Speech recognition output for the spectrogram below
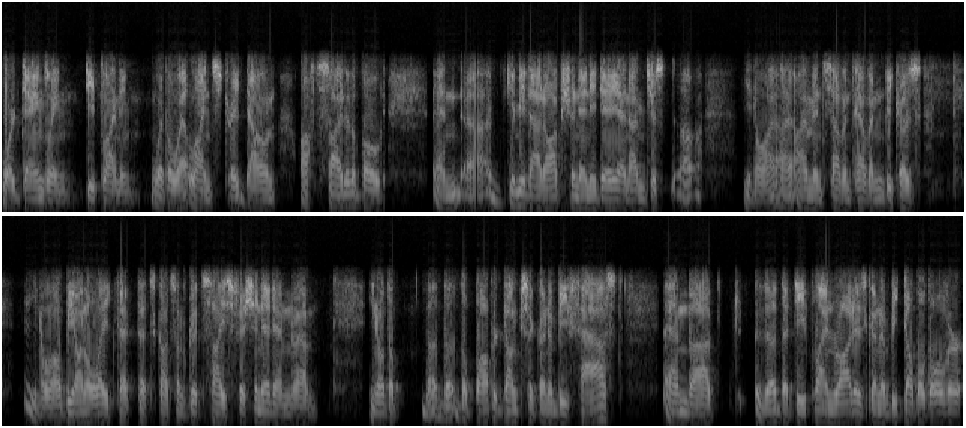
or dangling deep lining with a wet line straight down off the side of the boat. And uh, give me that option any day, and I'm just, uh, you know, I, I'm in seventh heaven because, you know, I'll be on a lake that that's got some good size fish in it, and um, you know, the the the, the bobber dunks are going to be fast, and uh, the the deep line rod is going to be doubled over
